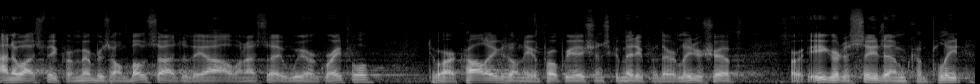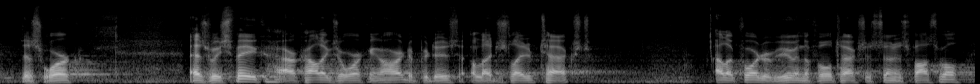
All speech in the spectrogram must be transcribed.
I know I speak for members on both sides of the aisle when I say we are grateful to our colleagues on the Appropriations Committee for their leadership. We're eager to see them complete this work As we speak, our colleagues are working hard to produce a legislative text. I look forward to reviewing the full text as soon as possible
